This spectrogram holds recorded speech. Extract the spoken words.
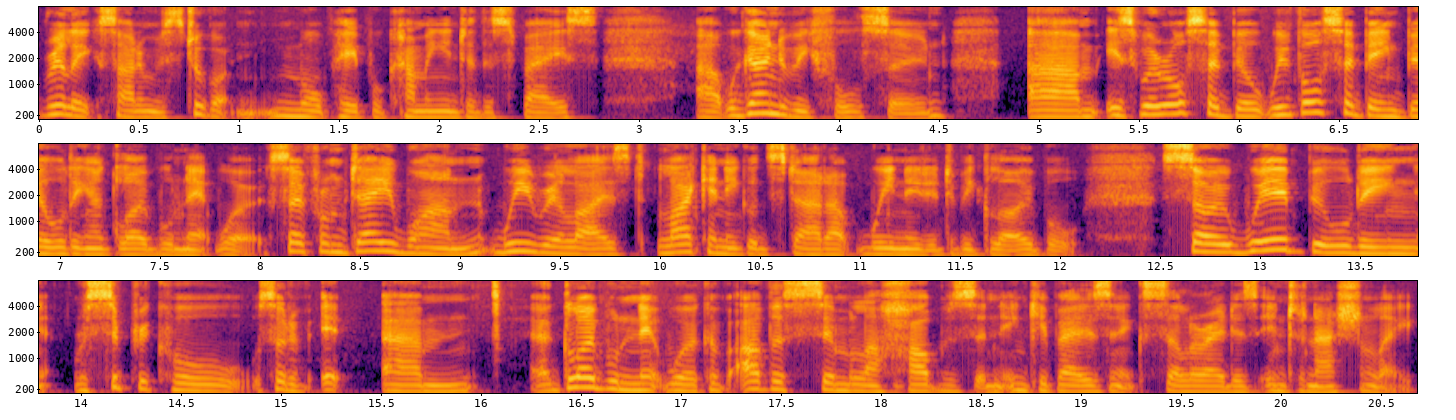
really exciting. We've still got more people coming into the space. Uh, we're going to be full soon um, is we're also built we've also been building a global network. So from day one we realized like any good startup we needed to be global. So we're building reciprocal sort of um, a global network of other similar hubs and incubators and accelerators internationally.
